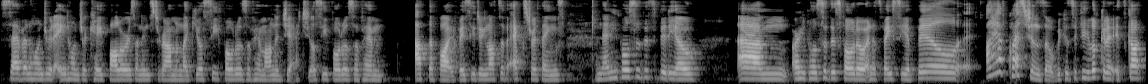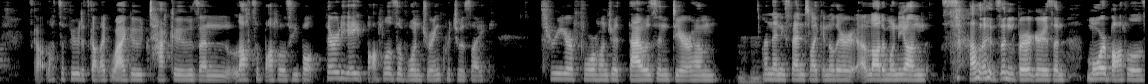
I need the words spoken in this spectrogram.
700, 800k followers on Instagram, and like you'll see photos of him on a jet. You'll see photos of him at the five, basically doing lots of extra things. And then he posted this video, um, or he posted this photo, and it's basically a bill. I have questions though because if you look at it, it's got got lots of food. It's got like wagyu tacos and lots of bottles. He bought 38 bottles of one drink, which was like three or four hundred thousand dirham Mhm. and then he spent like another a lot of money on salads and burgers and more bottles.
